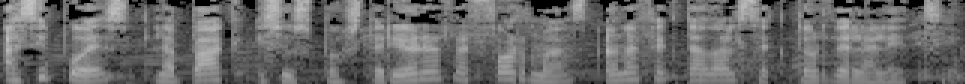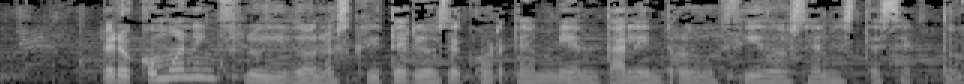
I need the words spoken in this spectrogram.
Así pues, la PAC y sus posteriores reformas han afectado al sector de la leche. Pero ¿cómo han influido los criterios de corte ambiental introducidos en este sector?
